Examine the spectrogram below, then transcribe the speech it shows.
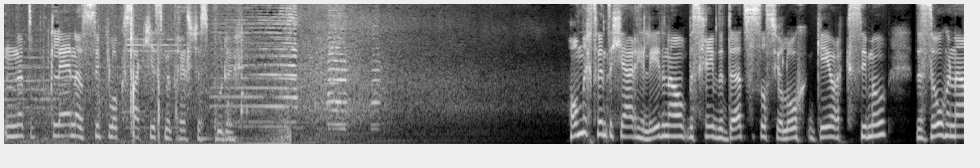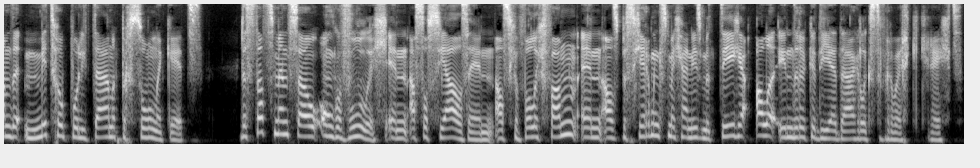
net op kleine ziplock-zakjes met restjes poeder. 120 jaar geleden al beschreef de Duitse socioloog Georg Simmel de zogenaamde metropolitane persoonlijkheid. De stadsmens zou ongevoelig en asociaal zijn als gevolg van en als beschermingsmechanisme tegen alle indrukken die hij dagelijks te verwerken krijgt.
